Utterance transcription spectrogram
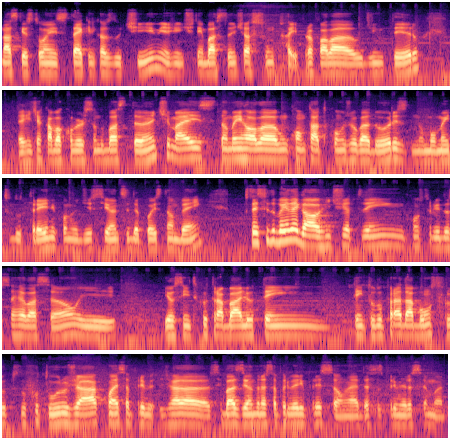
nas questões técnicas do time, a gente tem bastante assunto aí para falar o dia inteiro. A gente acaba conversando bastante, mas também rola um contato com os jogadores no momento do treino, como eu disse antes e depois também. Isso tem sido bem legal, a gente já tem construído essa relação e e eu sinto que o trabalho tem, tem tudo para dar bons frutos no futuro, já com essa já se baseando nessa primeira impressão, né, dessas primeiras semanas.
